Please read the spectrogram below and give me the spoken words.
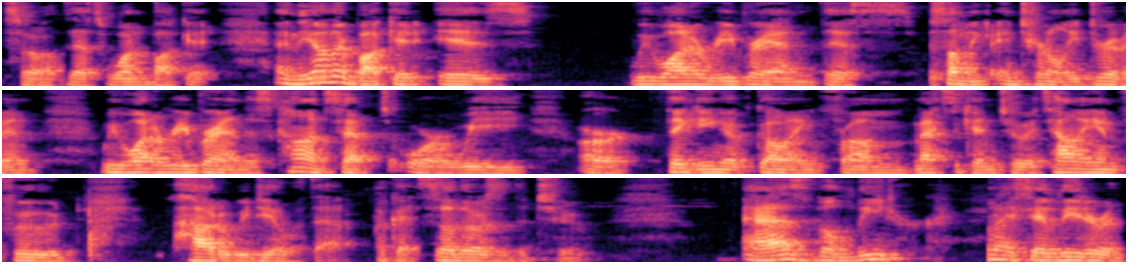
So that's one bucket. And the other bucket is we want to rebrand this something internally driven. We want to rebrand this concept, or we are thinking of going from Mexican to Italian food. How do we deal with that? Okay, so those are the two. As the leader, when I say leader,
